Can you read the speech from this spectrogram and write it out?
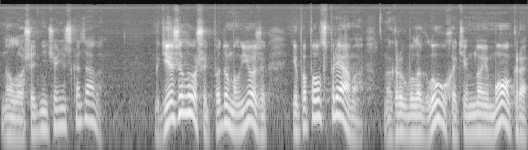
Но лошадь ничего не сказала. Где же лошадь, подумал ежик, и пополз прямо. Вокруг было глухо, темно и мокро,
